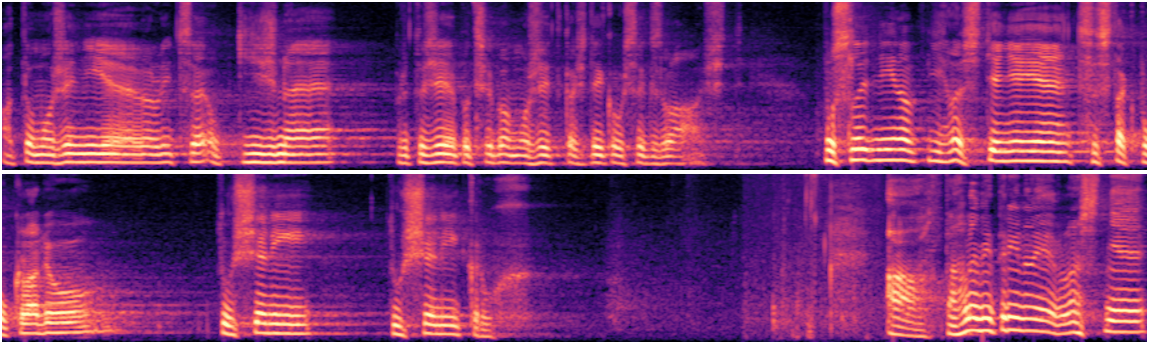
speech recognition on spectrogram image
a to moření je velice obtížné, protože je potřeba mořit každý kousek zvlášť. Poslední na téhle stěně je cesta k pokladu, tušený, tušený kruh. A tahle vitrina je vlastně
